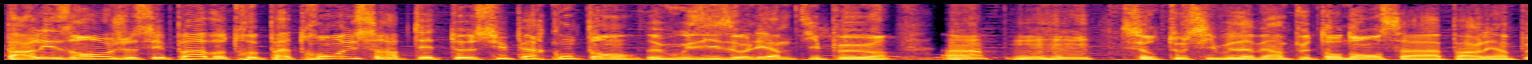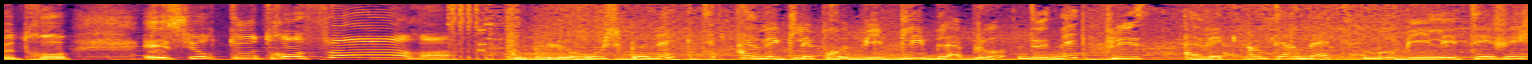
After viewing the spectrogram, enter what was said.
Parlez-en, je sais pas, votre patron, il sera peut-être super content de vous isoler un petit peu. Hein, hein? Mhm. Surtout si vous avez un peu tendance à parler un peu trop. Et surtout trop fort Le Rouge Connect avec les produits Bliblablo de Net Plus avec Internet, mobile et TV.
